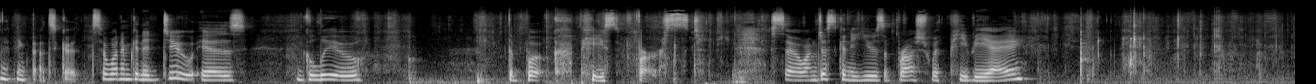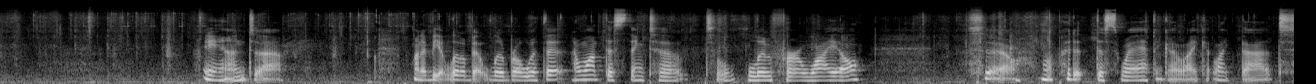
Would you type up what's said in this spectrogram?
I think that's good. So what I'm going to do is glue the book piece first. So I'm just going to use a brush with PVA. And uh, I want to be a little bit liberal with it. I want this thing to, to live for a while. So I'll put it this way. I think I like it like that.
